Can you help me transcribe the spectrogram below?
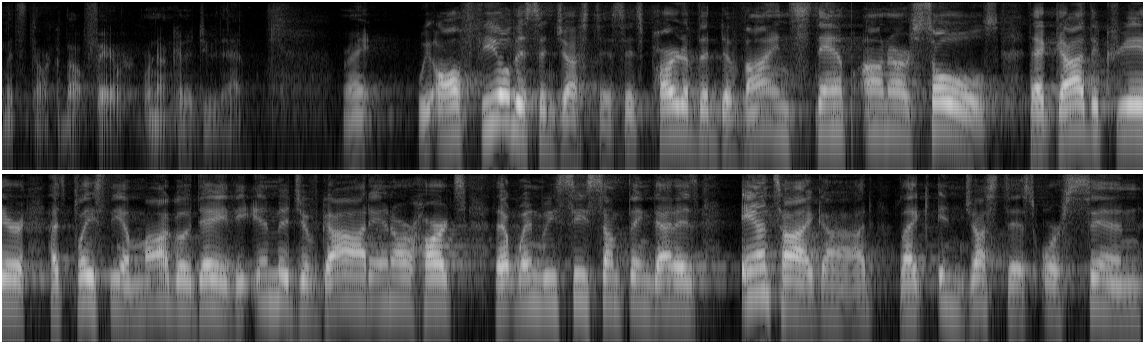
let's talk about fair. We're not going to do that. Right? We all feel this injustice. It's part of the divine stamp on our souls that God the Creator has placed the imago Dei, the image of God, in our hearts. That when we see something that is anti God, like injustice or sin,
